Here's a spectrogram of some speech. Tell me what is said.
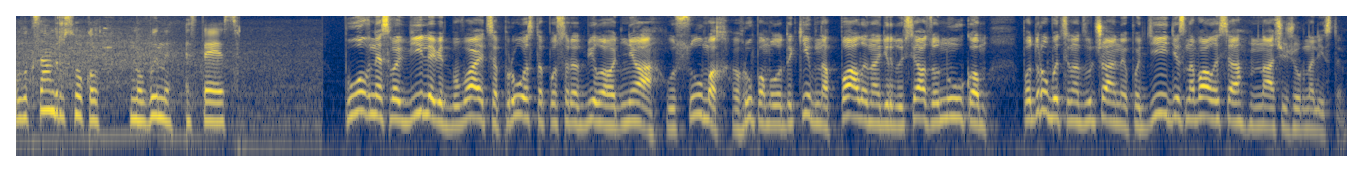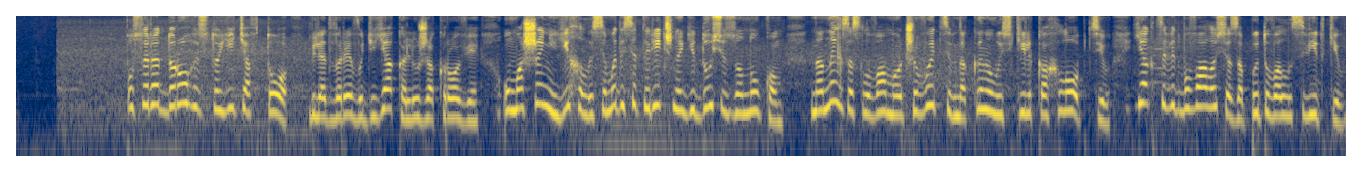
Олександр Сокол. Новини СТС. Повне свавілля відбувається просто посеред білого дня. У Сумах група молодиків напали на дідуся з онуком. Подробиці надзвичайної події дізнавалися наші журналісти. Посеред дороги стоїть авто. Біля дверей водія калюжа крові. У машині їхали 70-річний дідусь із онуком. На них, за словами очевидців, накинулись кілька хлопців. Як це відбувалося, запитували свідків.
